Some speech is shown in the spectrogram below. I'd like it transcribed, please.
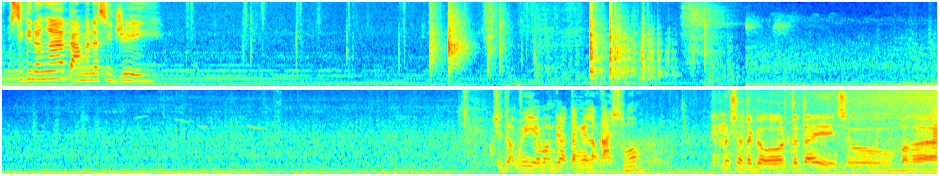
O sige na nga, tama na si Jay. Si Doc May, ewan gatang ilang cast mo. Hindi naman siya taga-orto tayo eh, so baka...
